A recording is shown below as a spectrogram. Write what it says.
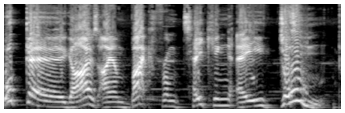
Okay, guys, I am back from taking a dump.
